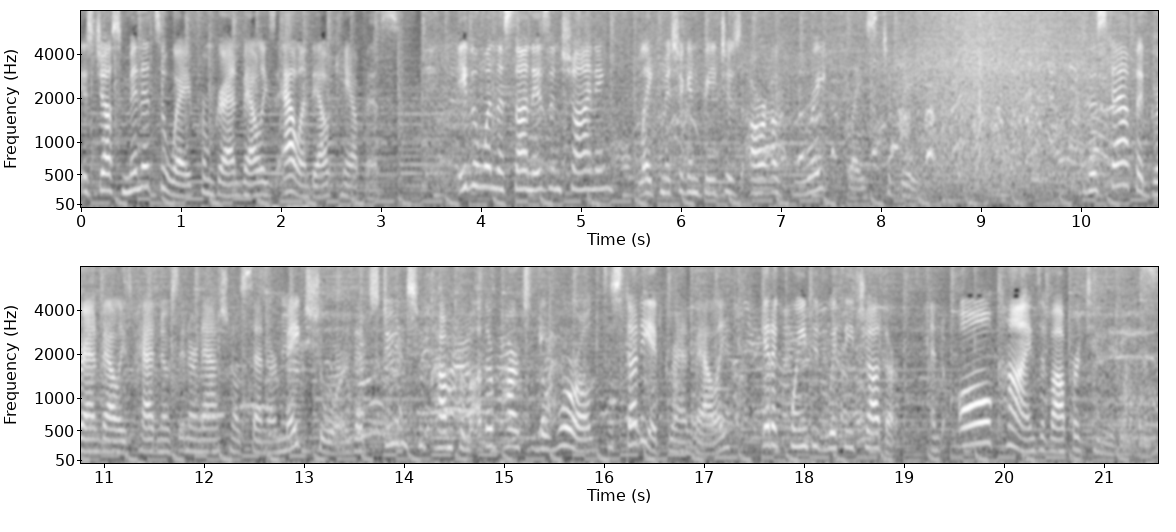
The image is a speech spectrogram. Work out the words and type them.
is just minutes away from Grand Valley's Allendale campus. Even when the sun isn't shining, Lake Michigan beaches are a great place to be. The staff at Grand Valley's Padnos International Center make sure that students who come from other parts of the world to study at Grand Valley get acquainted with each other and all kinds of opportunities.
